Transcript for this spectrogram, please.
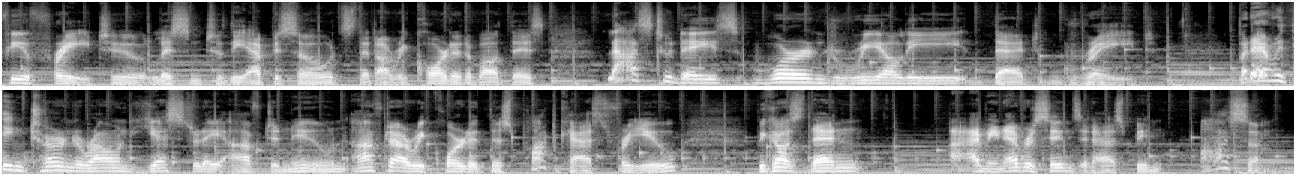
feel free to listen to the episodes that are recorded about this. Last two days weren't really that great. But everything turned around yesterday afternoon after I recorded this podcast for you, because then, I mean, ever since it has been awesome.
